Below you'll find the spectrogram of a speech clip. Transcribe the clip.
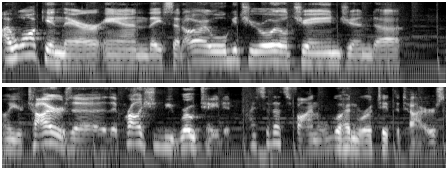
I walk in there, and they said, "All right, we'll get your oil change, and uh, well, your tires uh, they probably should be rotated." I said, "That's fine. We'll go ahead and rotate the tires."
